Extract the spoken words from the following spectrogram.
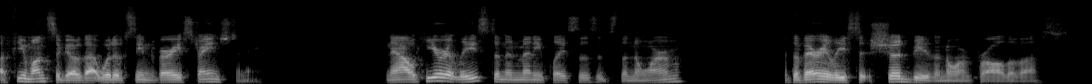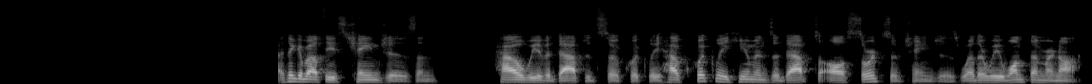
a few months ago that would have seemed very strange to me. Now, here at least, and in many places, it's the norm. At the very least, it should be the norm for all of us. I think about these changes and how we've adapted so quickly, how quickly humans adapt to all sorts of changes, whether we want them or not,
